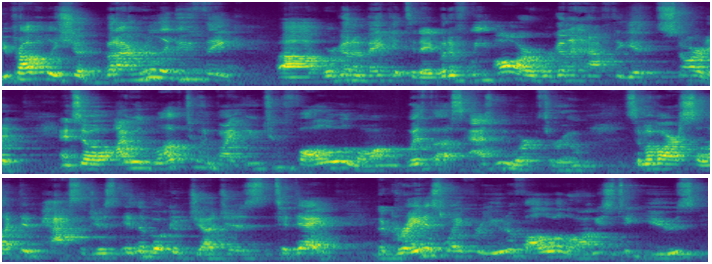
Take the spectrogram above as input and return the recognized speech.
You probably should, but I really do think uh, we're going to make it today. But if we are, we're going to have to get started. And so I would love to invite you to follow along with us as we work through some of our selected passages in the book of Judges today. The greatest way for you to follow along is to use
